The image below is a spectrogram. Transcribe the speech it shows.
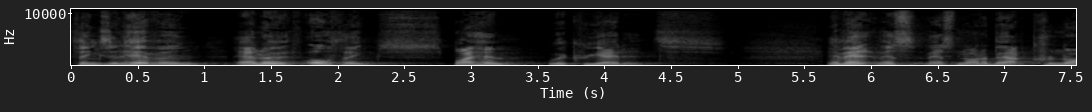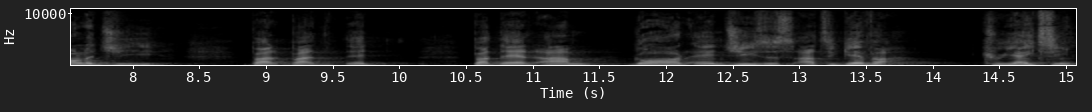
Things in heaven and earth, all things by Him were created. And that, that's, that's not about chronology, but, but that, but that um, God and Jesus are together creating.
